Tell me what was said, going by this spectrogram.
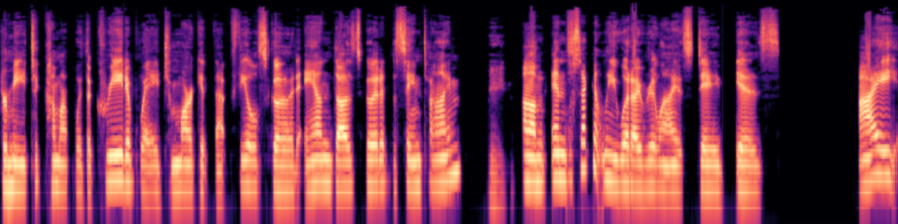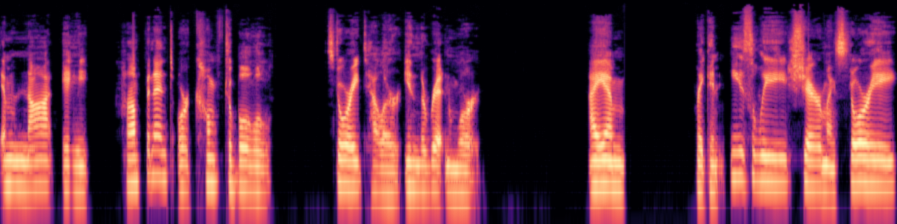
for me to come up with a creative way to market that feels good and does good at the same time. Um, and secondly, what I realized, Dave, is I am not a confident or comfortable storyteller in the written word. I am, I can easily share my story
